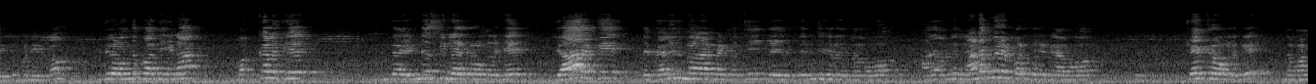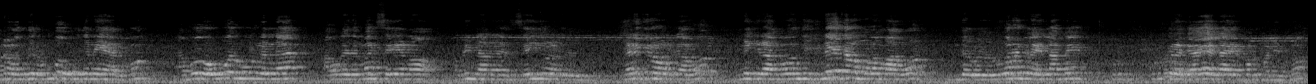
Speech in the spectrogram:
இது பண்ணியிருக்கோம். இதில் வந்து பார்த்திங்கன்னா மக்களுக்கு இந்த இண்டஸ்ட்ரியில் இருக்கிறவங்களுக்கு யாருக்கு இந்த கழிவு மேலாண்மை பற்றி தெ தெரிஞ்சுக்கிறதுக்காகவோ அதை வந்து நடைமுறைப்படுத்துறதுக்காகவோ கேட்குறவங்களுக்கு இந்த மன்றம் வந்து ரொம்ப உறுதுணையாக இருக்கும். நம்ம ஒவ்வொரு ஊர்களில் அவங்க இது மாதிரி செய்யணும் அப்படின்னு நாங்கள் செய்யணும் நினைக்கிறவங்களுக்காகவும் இன்றைக்கி நாங்கள் வந்து இணையதளம் மூலமாகவும் இந்த விவரங்களை எல்லாமே கொடு கொடுக்குறதுக்காக எல்லாம் ஏற்பாடு பண்ணியிருக்கோம்.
